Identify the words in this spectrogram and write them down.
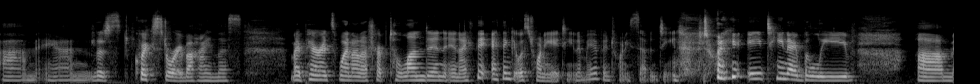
Um, and just quick story behind this. My parents went on a trip to London and I think I think it was 2018. It may have been 2017. 2018, I believe. Um,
